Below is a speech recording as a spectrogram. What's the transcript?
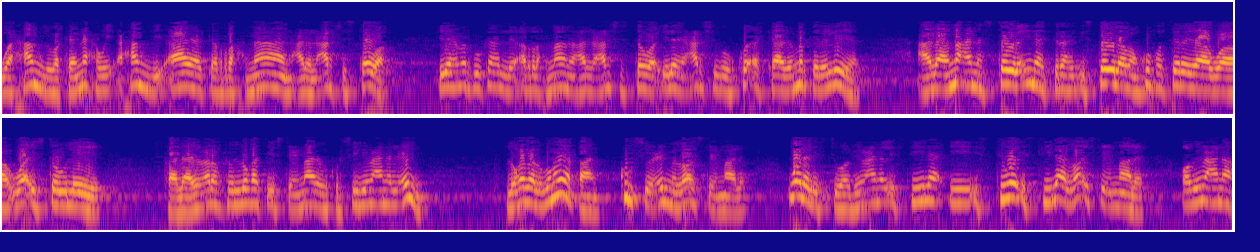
وحمل وكنحو حمل آية الرحمن على العرش استوى إلهي markuu ka hadlay الرحمن على العرش استوى إلahay carshigu ku ekaada marka laleeyahay على معنى استولى inaad tirahd استولى baan ku fasirayaa waa istowleeye فlا يعرف في اللغة استعmاaل الكursي بmعنى العلم. lغada laguma yقاan kursi cilmi loo اsتعmaalay wala الاstiواء بmعنى ااstilا اstiw اstilا loo اsتعmaalay oo بmعنaa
